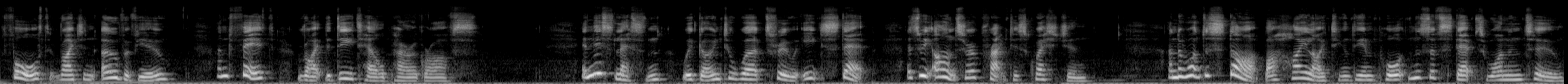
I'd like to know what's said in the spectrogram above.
Fourth, write an overview. And fifth, write the detailed paragraphs. In this lesson, we're going to work through each step as we answer a practice question. And I want to start by highlighting the importance of steps 1 and 2.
